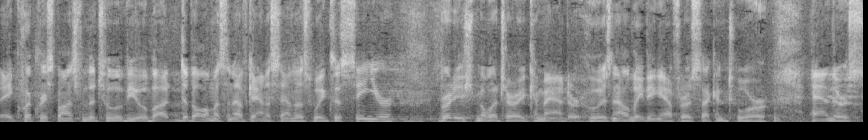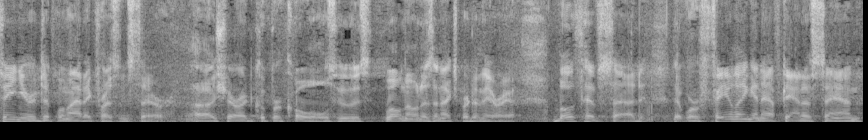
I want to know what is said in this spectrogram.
a quick response from the two of you about developments in Afghanistan this week. The senior British military commander, who is now leaving after a second tour, and their senior diplomatic presence there, uh, Sherard Cowper-Coles, who is well known as an expert in the area, both have said that we're failing in Afghanistan.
